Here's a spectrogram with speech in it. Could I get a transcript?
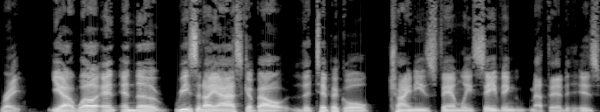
Right. Yeah. Well, and and the reason I ask about the typical Chinese family saving method is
